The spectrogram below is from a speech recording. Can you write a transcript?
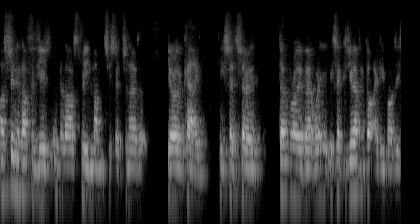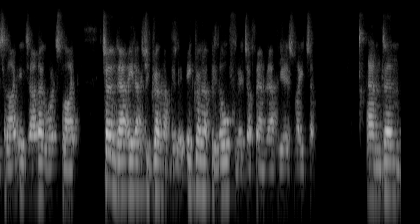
"I've seen enough of you in the last three months." He said to know that you're okay. He said, "So." Don't worry about what he said because you haven't got anybody. Said, I, he said, I know what it's like turned out he'd actually grown up he'd grown up in an orphanage. I found out years later, and um,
